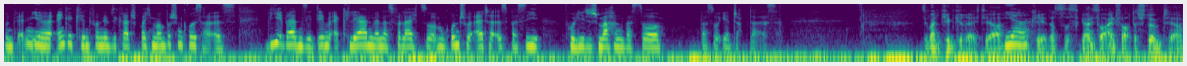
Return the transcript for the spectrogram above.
Und wenn Ihr Enkelkind, von dem Sie gerade sprechen, mal ein bisschen größer ist, wie werden Sie dem erklären, wenn das vielleicht so im Grundschulalter ist, was Sie politisch machen, was so, was so Ihr Job da ist? Sie meinen kindgerecht, ja? Ja. Okay, das ist gar nicht so einfach, das stimmt, ja.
